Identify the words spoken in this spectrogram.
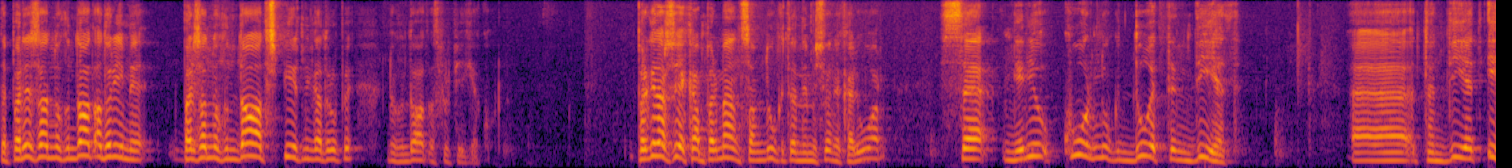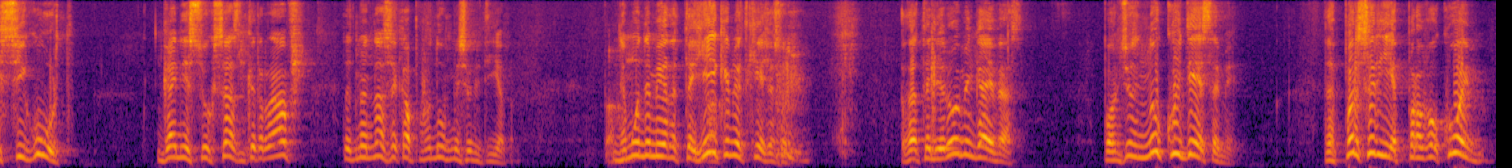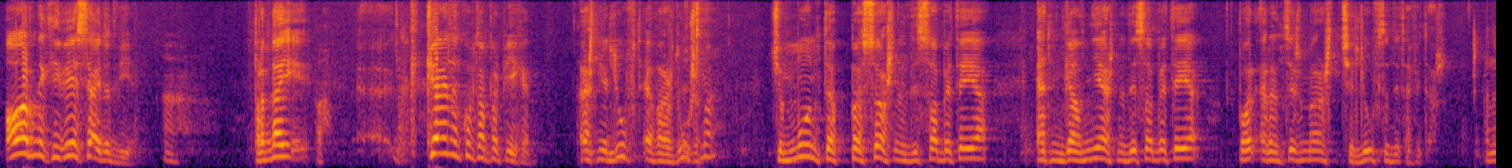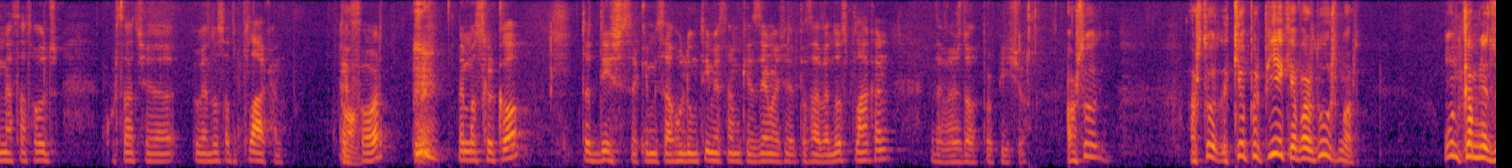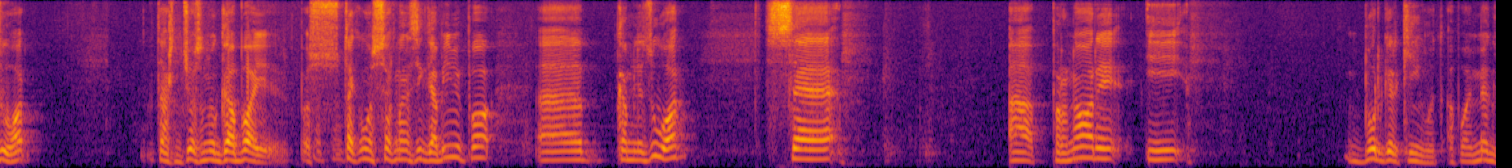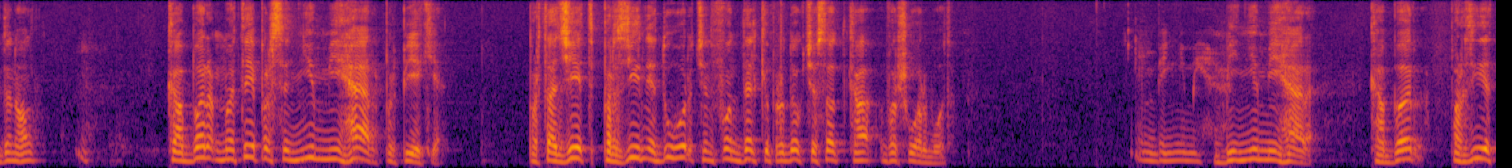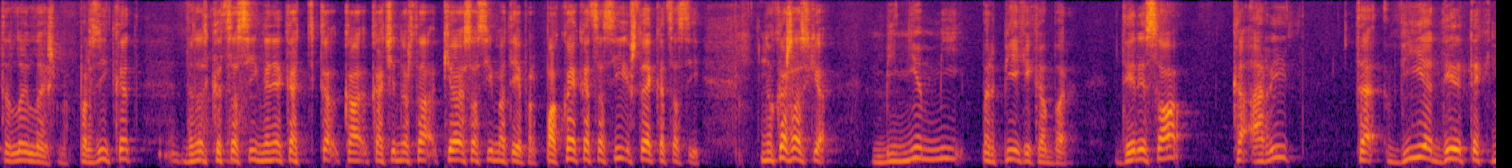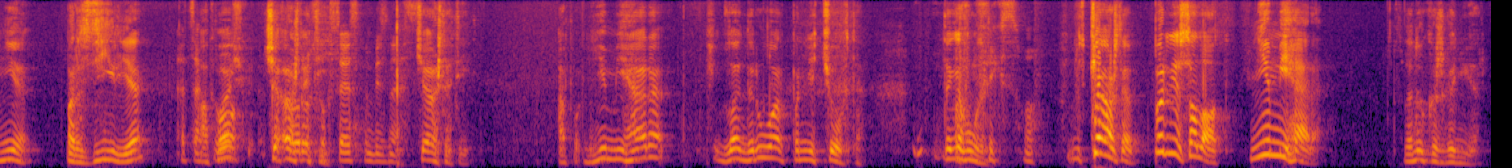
Dhe përderisa nuk ndahet adhurimi, përderisa nuk ndahet shpirti nga trupi, nuk ndahet as përpjekja kurrë. Për këtë arsye kam përmend siç më duket në emisionin e kaluar se njeriu kurrë nuk duhet të ndihet ë të ndihet i sigurt nga një sukses në këtë rrafsh, dhe të mendon se ka përfunduar misionin e tij. Po. Ne mundemi edhe të heqim një të keqe sot. Dhe të lirohemi nga një ves. Por nëse nuk kujdesemi dhe përsëri e provokojmë ardhjen e këtij vesi, ai do të vijë. Ah. Prandaj po. ka nënkupton përpjekjen. Është një luftë e vazhdueshme që mund të pësosh në disa beteja, e të ngadhënjesh në disa beteja, por e rëndësishme është që luftën dhe ta fitosh. Prandaj më thatë hoxhë, kur thatë që vendose atë pllakën, e po. fort, dhe mos kërko të dish se kemi sa hulumtime thamë te zemra që po tha vendos pllakën dhe vazhdo përpiqu. Ashtu ashtu kjo përpjekje e vazhdueshme. Unë kam lexuar tash në qoftë se nuk gaboj, po mhm. tek unë s'është më si gabimi, po ë kam lexuar se a pronari i Burger King-ut apo i McDonald ka bërë më tepër se një mijë herë përpjekje për ta gjetë përzierjen e duhur që në fund del ky produkt që sot ka vërshuar botën. Mbi një mijë herë. Mbi një mijë herë ka bërë përzije të lloj-llojshme. Përziej kët, vendos kët sasi nga një ka ka ka, ka qenë ndoshta kjo është sasi më tepër. Pakëso kët sasi, shtoj kët sasi. Nuk është as kjo. Mbi një mijë përpjekje ka bërë derisa ka arrit të vijë deri tek një përzierje apo që është e suksesshme në biznes. Që është e tij. Apo një mijë herë dhe ëndërruar për një qofte. Tek e fundit. Fiks, po. Kjo është për një sallatë, një mijë herë. Dhe nuk është zhgënjyer.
